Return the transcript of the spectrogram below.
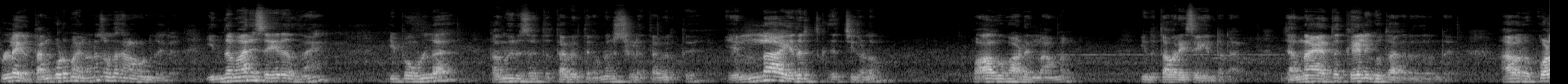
பிள்ளைகள் தன் குடும்பம் இல்லைன்னா சொந்தக்காரங்க கொண்டு வந்து இந்த மாதிரி செய்கிறது தான் இப்போ உள்ள கம்யூனிசத்தை தவிர்த்து கம்யூனிஸ்டுகளை தவிர்த்து எல்லா எதிர்கட்சிகளும் பாகுபாடு இல்லாமல் இந்த தவறை செய்கின்றனர். ஜனநாயகத்தை கேலி கூத்தாக்குறது வந்து அவர் குழ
